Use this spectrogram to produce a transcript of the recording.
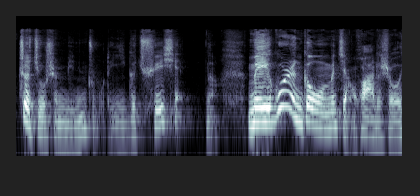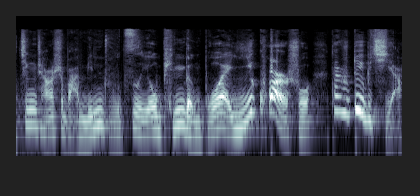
这就是民主的一个缺陷。那美国人跟我们讲话的时候，经常是把民主、自由、平等、博爱一块儿说。但是对不起啊，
